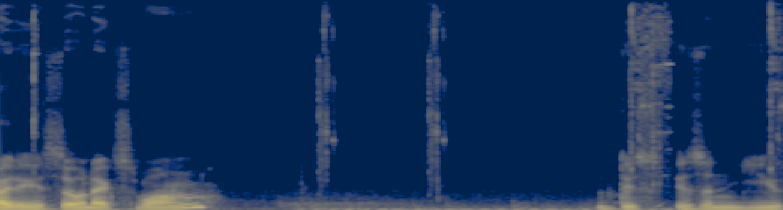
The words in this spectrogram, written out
Alrighty, so next one. This is a new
